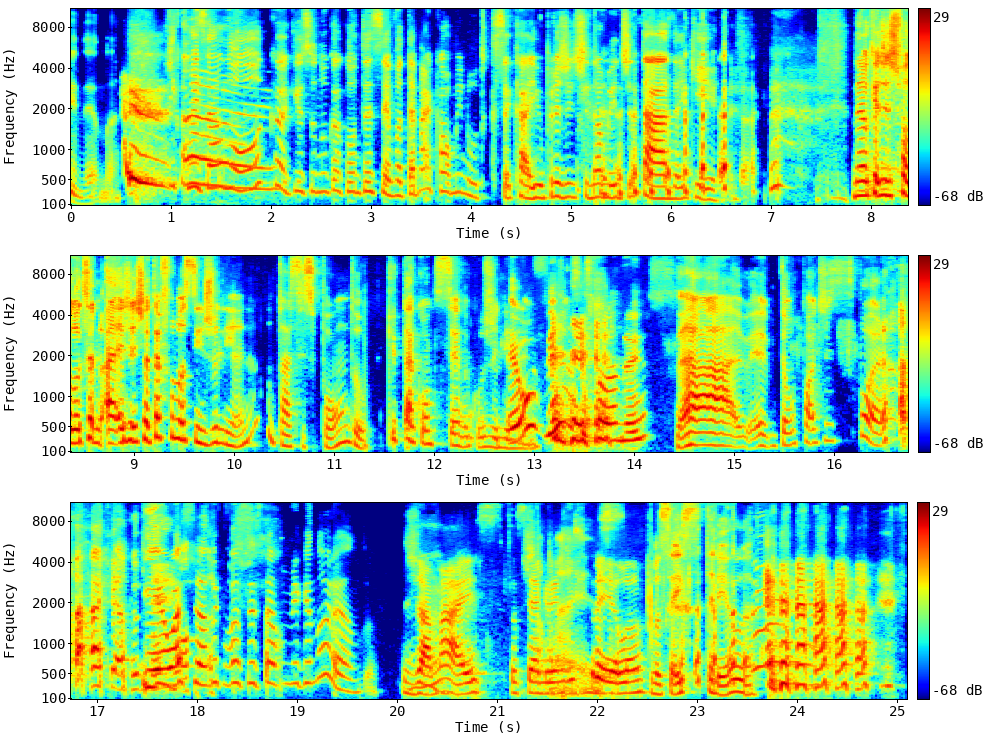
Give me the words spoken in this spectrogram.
menina. Que coisa louca, que isso nunca aconteceu. Vou até marcar um minuto que você caiu pra gente dar uma editada aqui. Não, que a gente falou que você... A gente até falou assim, Juliana não tá se expondo? O que tá acontecendo com Juliana? Eu ouvi vocês falando isso. Ah, então pode se expor. E eu achando que vocês estavam me ignorando. Jamais. Você é a grande Jamais. estrela. Você é estrela.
